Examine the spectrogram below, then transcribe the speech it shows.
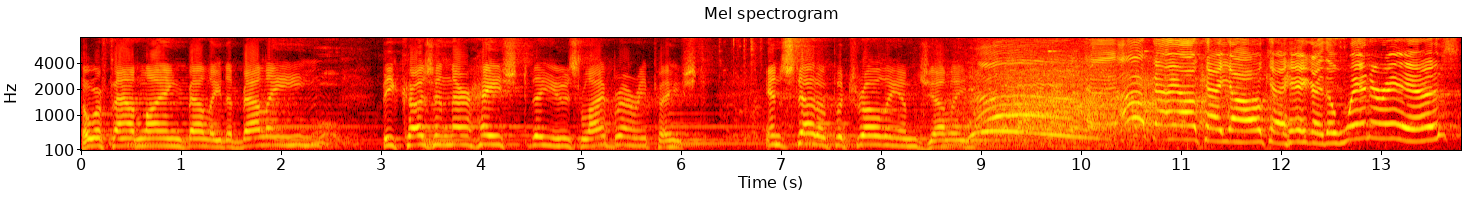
who were found lying belly to belly because in their haste they used library paste instead of petroleum jelly. Okay, okay, y'all. Okay, here you go. The winner is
